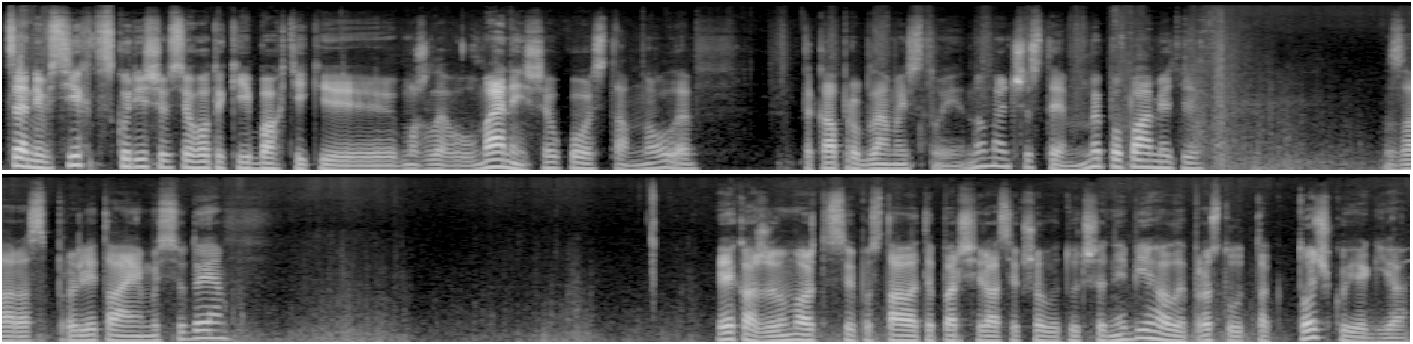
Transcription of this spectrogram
Це не всіх, скоріше всього, такий баг, тільки, можливо, в мене і ще в когось там, ну але така проблема існує. Ну, менше з тим. Ми по пам'яті зараз пролітаємо сюди. Я кажу, ви можете собі поставити перший раз, якщо ви тут ще не бігали, просто от так точку, як я.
